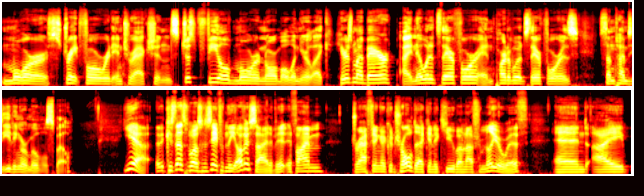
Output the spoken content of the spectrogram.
more straightforward interactions just feel more normal when you're like, here's my bear, I know what it's there for, and part of what it's there for is sometimes eating a removal spell. Yeah, because that's what I was gonna say. From the other side of it, if I'm drafting a control deck in a cube I'm not familiar with, and I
